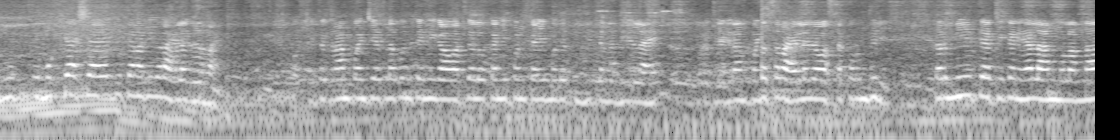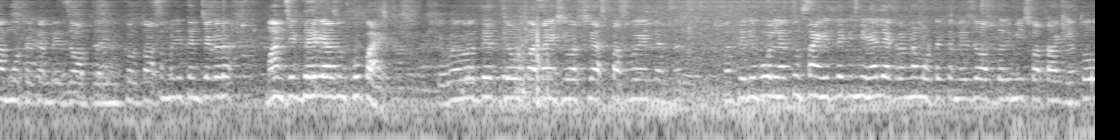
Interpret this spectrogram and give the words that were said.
मुख्य मुख्य अशी आहे की त्यांना तिथं राहायला घर नाही. तिथं ग्रामपंचायतला पण त्यांनी गावातल्या लोकांनी पण काही मदत त्यांना दिलेला आहे. ग्रामपंचायत राहायला व्यवस्था करून दिली तर मी त्या ठिकाणी ह्या लहान मुलांना मोठं करण्याची जबाबदारी मी करतो. असं म्हणजे त्यांच्याकडं मानसिक धैर्य अजून खूप आहे. ते वयोवृद्ध जवळपास ऐंशी वर्षाच्या आसपास वय आहे त्यांचं. पण त्यांनी बोलण्यातून सांगितलं की मी ह्या लेकरांना मोठं करण्याची जबाबदारी मी स्वतः घेतो.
